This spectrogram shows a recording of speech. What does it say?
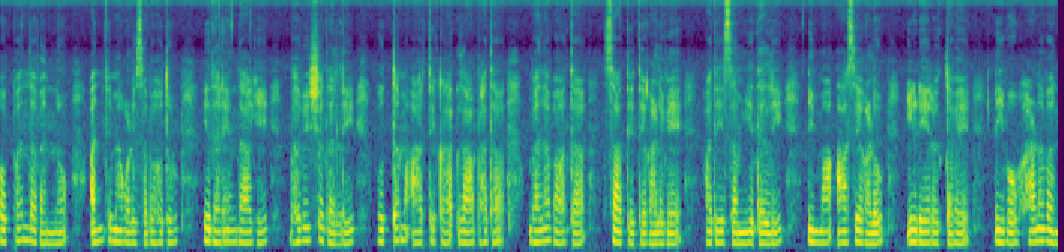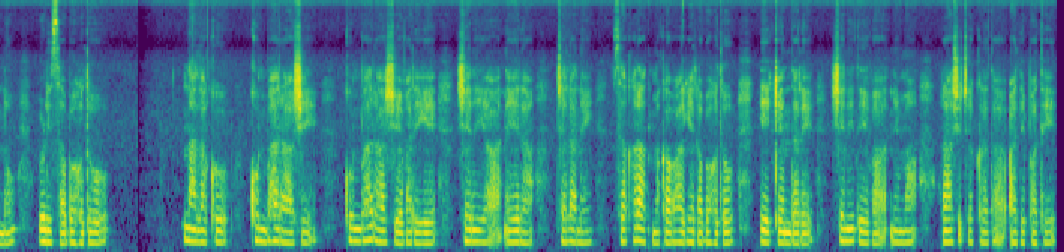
ಒಪ್ಪಂದವನ್ನು ಅಂತಿಮಗೊಳಿಸಬಹುದು. ಇದರಿಂದಾಗಿ ಭವಿಷ್ಯದಲ್ಲಿ ಉತ್ತಮ ಆರ್ಥಿಕ ಲಾಭದ ಬಲವಾದ ಸಾಧ್ಯತೆಗಳಿವೆ. ಅದೇ ಸಮಯದಲ್ಲಿ ನಿಮ್ಮ ಆಸೆಗಳು ಈಡೇರುತ್ತವೆ. ನೀವು ಹಣವನ್ನು ಉಳಿಸಬಹುದು. ನಾಲ್ಕು. ಕುಂಭರಾಶಿ ಕುಂಭರಾಶಿಯವರಿಗೆ ಶನಿಯ ನೇರ ಚಲನೆ ಸಕಾರಾತ್ಮಕವಾಗಿರಬಹುದು. ಏಕೆಂದರೆ ಶನಿದೇವ ನಿಮ್ಮ ರಾಶಿಚಕ್ರದ ಅಧಿಪತಿ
